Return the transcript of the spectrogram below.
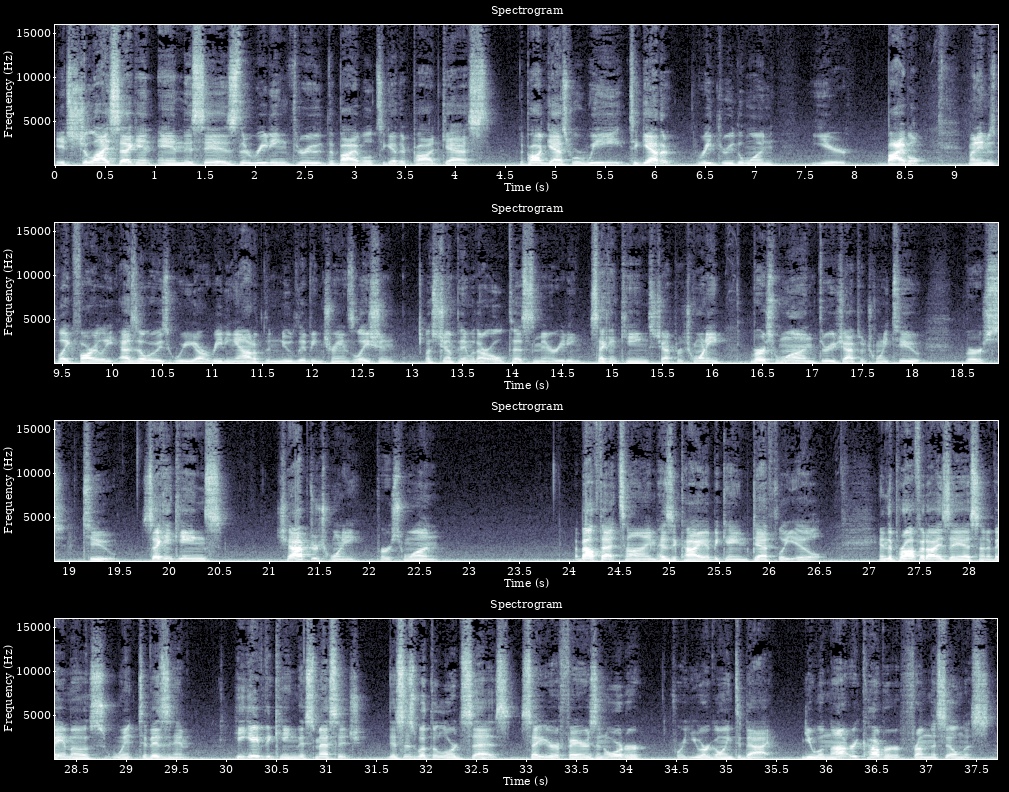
It's July 2nd, and this is the Reading Through the Bible Together podcast, the podcast where we together read through the one year Bible. My name is Blake Farley. As always, we are reading out of the New Living Translation. Let's jump in with our Old Testament reading 2 Kings chapter 20, verse 1 through chapter 22, verse 2. 2 Kings chapter 20, verse 1. About that time, Hezekiah became deathly ill, and the prophet Isaiah, son of Amos, went to visit him. He gave the king this message This is what the Lord says Set your affairs in order, for you are going to die. You will not recover from this illness.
